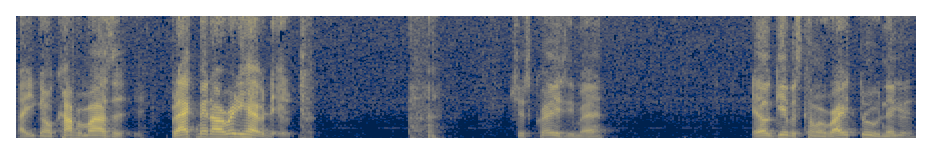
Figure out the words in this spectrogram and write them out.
like, you gonna compromise it. Black men already have it. Shit's crazy, man. L. Gibbons coming right through, nigga.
